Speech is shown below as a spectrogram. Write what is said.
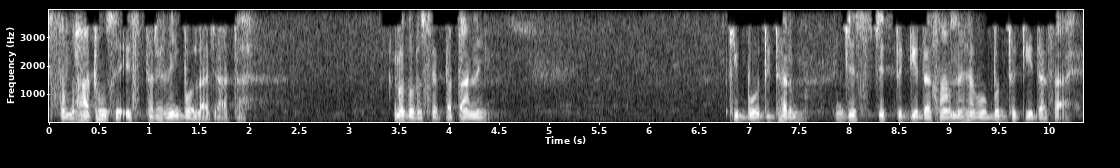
सम्राटों से इस तरह नहीं बोला जाता है, मगर उसे पता नहीं कि बोधि धर्म जिस चित्त की दशा में है, वो बुद्ध की दशा है।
